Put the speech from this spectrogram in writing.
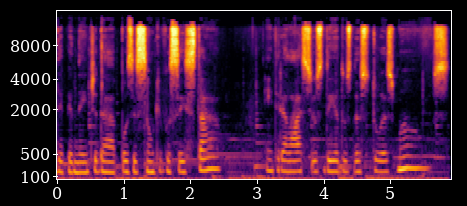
Independente da posição que você está, entrelace os dedos das tuas mãos,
